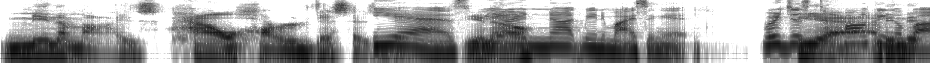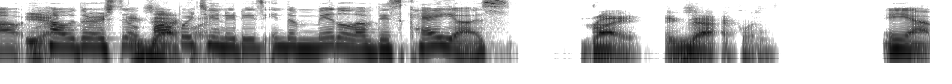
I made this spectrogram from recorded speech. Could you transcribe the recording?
minimize how hard this has yes, been. Yes, we know? are not minimizing it. We're just yeah, talking I mean, about yeah, how there are still exactly. opportunities in the middle of this chaos. Right, exactly. Yeah.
